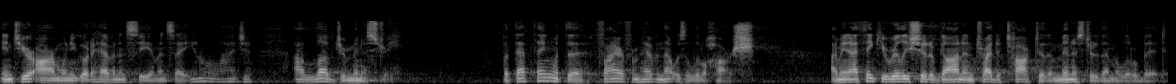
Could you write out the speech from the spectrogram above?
into your arm when you go to heaven and see him and say, You know, Elijah, I loved your ministry. But that thing with the fire from heaven, that was a little harsh. I mean, I think you really should have gone and tried to talk to them, minister to them a little bit.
